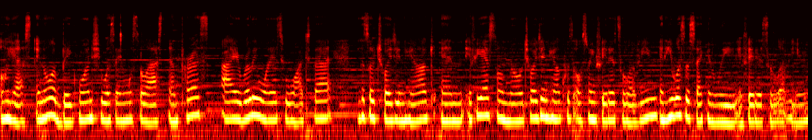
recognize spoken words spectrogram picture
Oh yes, I know a big one she was in was The Last Empress. I really wanted to watch that because of Choi Jin Hyuk. And if you guys don't know, Choi Jin Hyuk was also in Fated to Love You, and he was the second lead in Fated to Love You.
